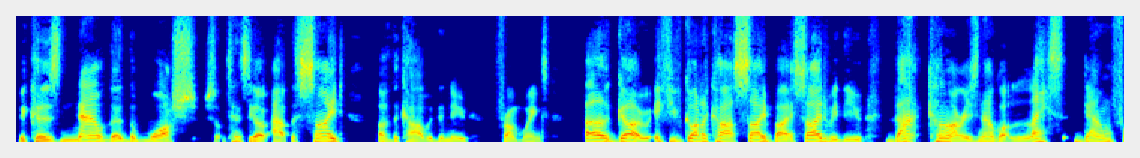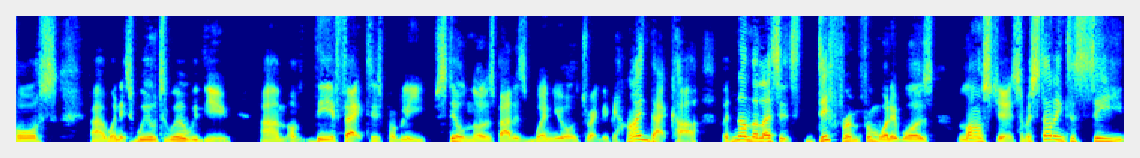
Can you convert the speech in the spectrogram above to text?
Because now the, the wash sort of tends to go out the side of the car with the new front wings. Ergo, if you've got a car side by side with you, that car has now got less downforce uh, when it's wheel to wheel with you. Um, the effect is probably still not as bad as when you're directly behind that car, but nonetheless, it's different from what it was last year. So we're starting to see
